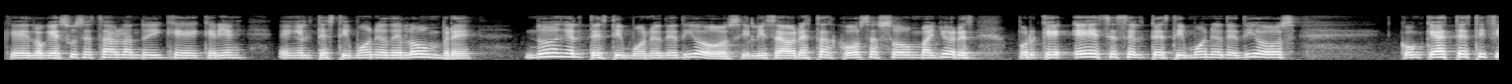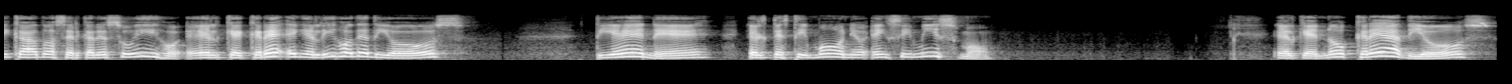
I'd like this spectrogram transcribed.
que lo que Jesús está hablando y que querían en el testimonio del hombre, no en el testimonio de Dios. Y dice, ahora estas cosas son mayores, porque ese es el testimonio de Dios con que ha testificado acerca de su Hijo. El que cree en el Hijo de Dios tiene el testimonio en sí mismo. El que no cree a Dios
